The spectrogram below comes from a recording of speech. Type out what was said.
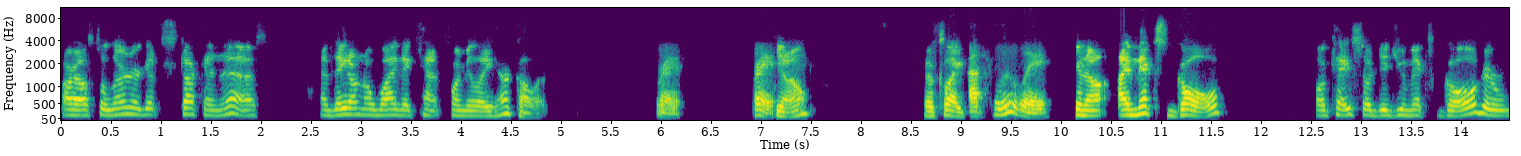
or else the learner gets stuck in this and they don't know why they can't formulate hair color. Right. Right. You know, it's like Absolutely. you know, I mixed gold. Okay, so did you mix gold or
